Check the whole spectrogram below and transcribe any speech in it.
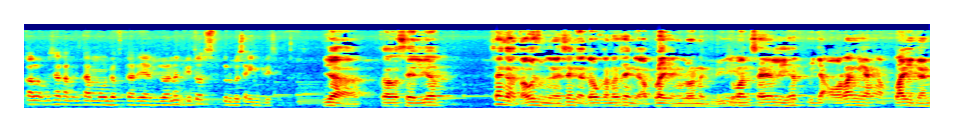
kalau misalkan kita mau daftar yang di luar negeri itu harus berbahasa Inggris. itu. Ya, kalau saya lihat, saya nggak tahu sebenarnya, saya nggak tahu karena saya nggak apply yang luar negeri. Iya. Cuman saya lihat punya orang yang apply dan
